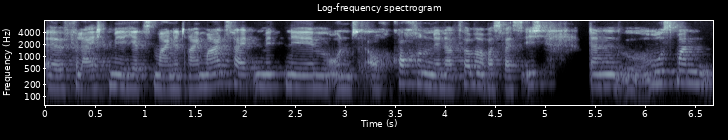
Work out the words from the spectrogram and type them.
äh, vielleicht mir jetzt meine drei Mahlzeiten mitnehmen und auch kochen in der Firma, was weiß ich, dann muss man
